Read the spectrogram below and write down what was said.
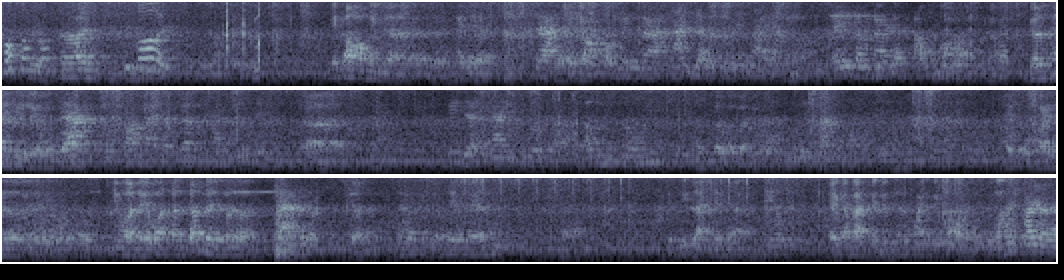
Cô cô cô. Cô. Cái kho mình là hay đây à? dạ cái con của mình là hai giờ như thế này ạ đây lâu nay là sáu con Gần 2 triệu liều kho. dạ một con này là gần hai triệu À, bây giờ này vừa âm sâu không sâu mười tám Cái của Pfizer. Nhưng mà nếu mà nâng cấp lên dạ được Được. Có thêm cái thiết bị lạnh thêm nhỉ? Đây các bạn phải đứng quay cái này đúng không? quay rồi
